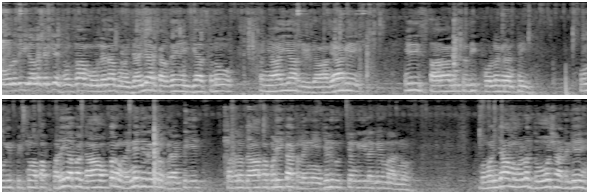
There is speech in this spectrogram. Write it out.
ਮੁੱਲ ਦੀ ਗੱਲ ਕਰੀਏ ਸੰਧੂ ਮੁੱਲ ਦਾ 52000 ਕਰਦੇ ਯਸ, ਨੂੰ 50000 ਦੇ ਗਾਂ ਦਿਆਂਗੇ। ਇਹਦੀ 17 ਲੀਟਰ ਦੀ ਫੁੱਲ ਗਾਰੰਟੀ। ਹੋਗੀ ਪਿੱਛੋਂ ਆਪਾਂ ਬੜੀ ਆਪਾਂ ਗਾਂ ਉਹ ਘਰੋਂ ਲੈਨੇ ਜਿਹਦੇ ਘਰੋਂ ਗਰੰਟੀ ਮਤਲਬ ਗਾਂ ਆਪਾਂ ਬੜੀ ਘੱਟ ਲੈਨੇ ਜਿਹੜੀ ਕੋਈ ਚੰਗੀ ਲੱਗੇ ਮਨ ਨੂੰ। 52 ਮੁੱਲ ਦੋ ਛੱਡ ਗਏ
